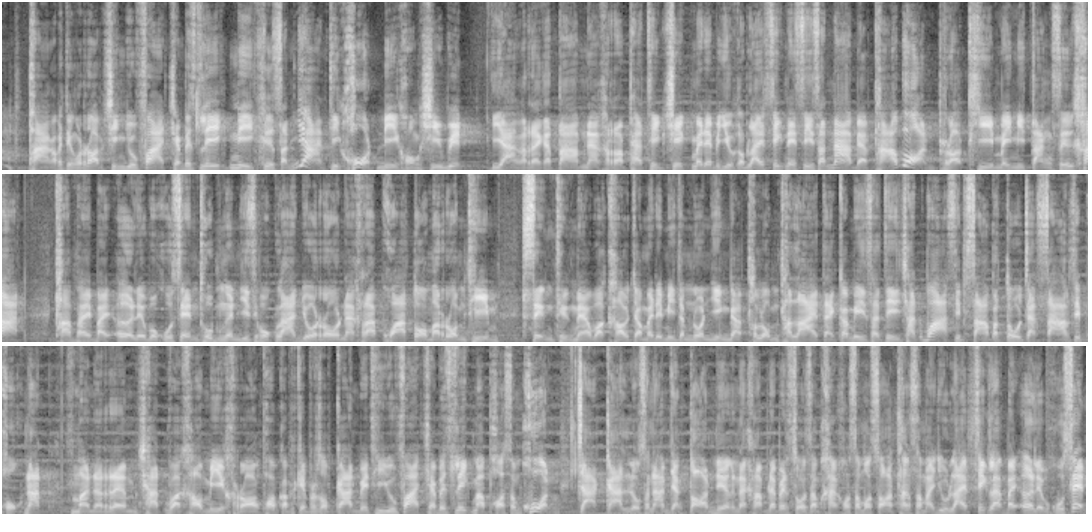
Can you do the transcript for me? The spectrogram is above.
3 ผ่านไปถึงรอบชิงยูฟ่าแชมเปี้ยนส์ลีกนี่คือสัญญาณที่โคตรดีของชีวิต อย่างไรก็ตามนะครับแพทริกชิกไม่ได้ไปอยู่กับไลฟ์ซิกในซีซั่นหน้าแบบถาวรเพราะทีมไม่มีตังค์ซื้อขาด ทำให้ไบเออร์เลเวอร์คูเซนทุ่มเงิน 26 ล้านยูโรนะครับคว้าตัวมาร่วมทีม ซึ่งถึงแม้ว่าเขาจะไม่ได้มีจำนวนยิงแบบถล่มทลาย แต่ก็มีสถิติชัดว่า 13 ประตูจาก 36 นัด มันเริ่มชัดว่าเขามีครองพร้อมกับเก็บประสบการณ์เวทียูฟ่าแชมเปี้ยนส์ลีกมาพอสมควร จากการลงสนามอย่างต่อเนื่องนะครับและเป็นส่วนสำคัญของสโมสรทั้งสมัยอยู่ไลฟ์ซิกและไบเออร์เลเวอร์คูเซน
